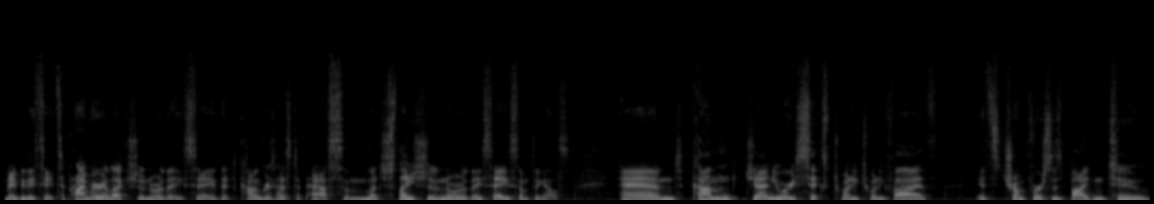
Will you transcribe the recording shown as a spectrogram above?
Maybe they say it's a primary election, or they say that Congress has to pass some legislation, or they say something else. And come January 6, 2025, it's Trump versus Biden 2.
